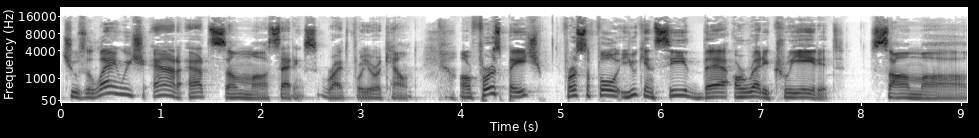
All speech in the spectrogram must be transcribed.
choose a language and add some uh, settings, right, for your account. On first page, first of all, you can see they already created some uh,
